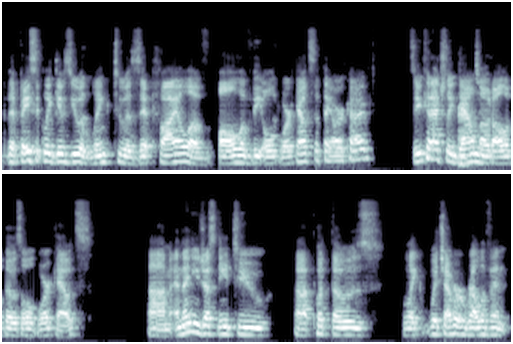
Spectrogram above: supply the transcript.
that basically gives you a link to a zip file of all of the old workouts that they archived. So you can actually download all of those old workouts. Um, and then you just need to uh, put those, like whichever relevant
